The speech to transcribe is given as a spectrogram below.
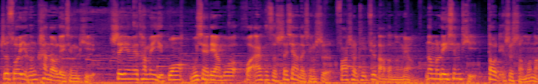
之所以能看到类星体，是因为它们以光、无线电波或 X 射线的形式发射出巨大的能量。那么类星体到底是什么呢？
